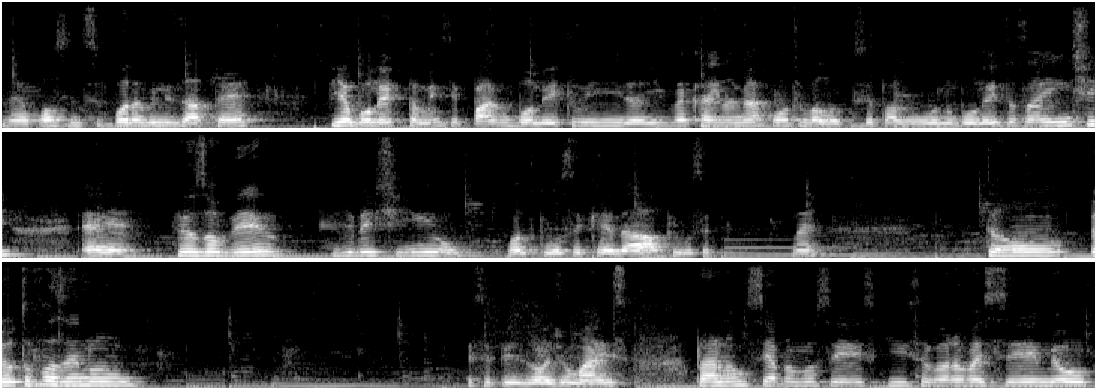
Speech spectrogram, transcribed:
Né? Eu posso disponibilizar até via boleto também, você paga o boleto e daí vai cair na minha conta o valor que você pagou no boleto. Só a gente é, resolver direitinho quanto que você quer dar, o que você. né? Então eu tô fazendo esse episódio mais para anunciar para vocês que isso agora vai ser meu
